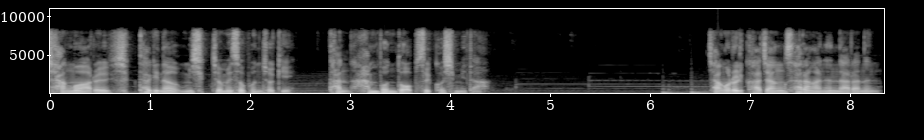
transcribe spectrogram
장어 알을 식탁이나 음식점에서 본 적이 단 한 번도 없을 것입니다. 장어를 가장 사랑하는 나라는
